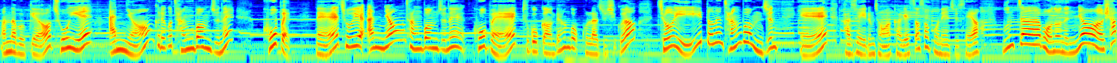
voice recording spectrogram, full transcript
만나볼게요. 조이의 안녕, 그리고 장범준의 고백. 네, 조이의 안녕, 장범준의 고백 두 곡 가운데 한 곡 골라주시고요. 조이 또는 장범준, 예, 가수의 이름 정확하게 써서 보내주세요. 문자 번호는요, 샵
